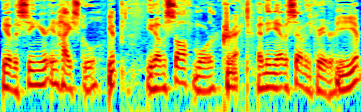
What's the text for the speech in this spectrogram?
You have a senior in high school. Yep. You have a sophomore. Correct. And then you have a seventh grader. Yep.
